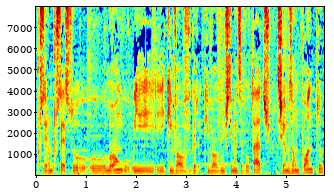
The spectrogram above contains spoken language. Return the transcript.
por ser um processo longo e, e que, envolve, que envolve investimentos avultados, chegamos a um ponto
